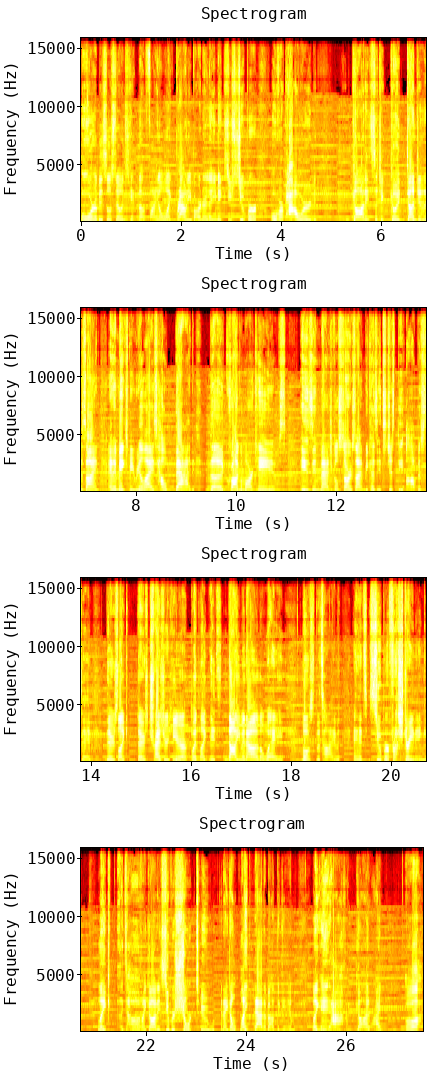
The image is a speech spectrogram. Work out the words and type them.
more abyssal stones, get the final like brownie partner that makes you super overpowered. God, it's such a good dungeon design, and it makes me realize how bad the Kraghamar Caves is in Magical Star Sign because it's just the opposite. There's like there's treasure here, but like it's not even out of the way most of the time, and it's super frustrating. Like, oh my god, it's super short too, and I don't like that about the game. Like, it, ah, my god, I oh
